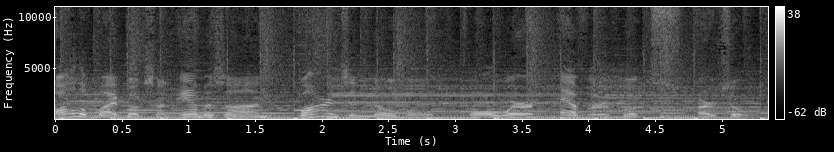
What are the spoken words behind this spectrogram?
all of my books on Amazon, Barnes & Noble, or wherever books are sold.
